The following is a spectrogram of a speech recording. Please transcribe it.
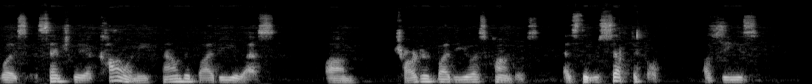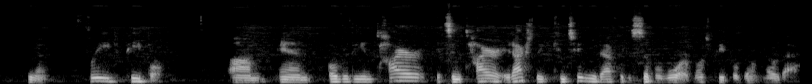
was essentially a colony founded by the U.S., um, chartered by the U.S. Congress as the receptacle of these, you know, freed people um, and over the entire, its entire, it actually continued after the Civil War. Most people don't know that.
